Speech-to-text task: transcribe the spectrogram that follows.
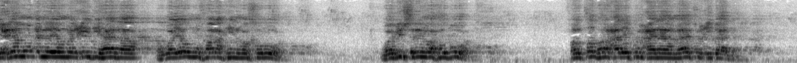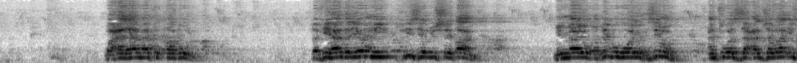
اعلموا أن يوم العيد هذا هو يوم فرح وسرور وبشر وحضور. فلتظهر عليكم علامات عبادة وعلامات قبول. ففي هذا اليوم خزي للشيطان. مما يغضبه ويحزنه أن توزع الجوائز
